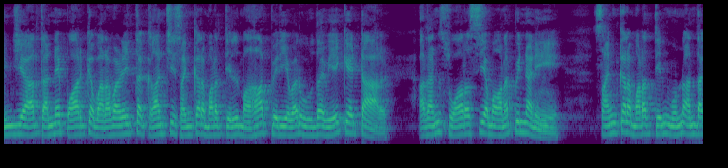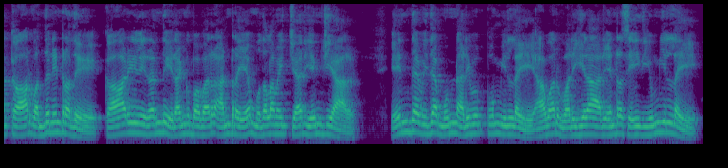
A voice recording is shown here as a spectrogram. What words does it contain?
எம்ஜிஆர் தன்னை பார்க்க வரவழைத்த காஞ்சி சங்கர மடத்தில் மகா பெரியவர் உதவியை கேட்டார். அதன் சுவாரஸ்யமான பின்னணி சங்கர மடத்தின் முன் அந்த கார் வந்து நின்றது. காரில் இருந்து இறங்குபவர் அன்றைய முதலமைச்சர் எம்ஜிஆர். எந்தவித முன் அறிவிப்பும் இல்லை. அவர் வருகிறார் என்ற செய்தியும் இல்லை.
